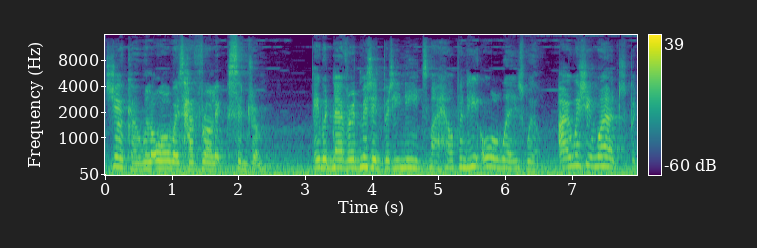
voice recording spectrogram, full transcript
Joker will always have Vrolik syndrome. He would never admit it, but he needs my help, and he always will. I wish it weren't, but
